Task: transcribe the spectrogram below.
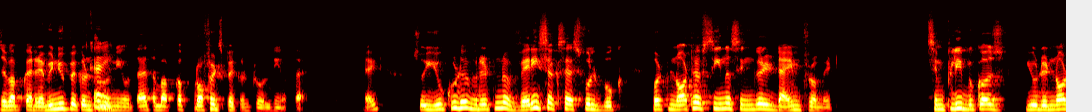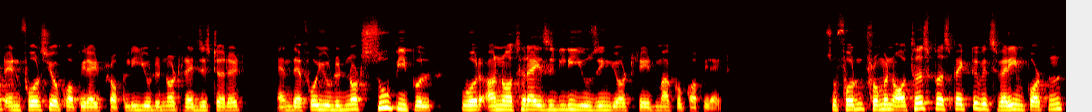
जब आपका रेवेन्यू पे कंट्रोल नहीं होता है तब आपका प्रॉफिट्स पे कंट्रोल नहीं होता है right right? So you could have written a very successful book, but not have seen a single dime from it simply because you did not enforce your copyright properly, you did not register it, and therefore you did not sue people who were unauthorizedly using your trademark or copyright. So, from, from an author's perspective, it's very important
